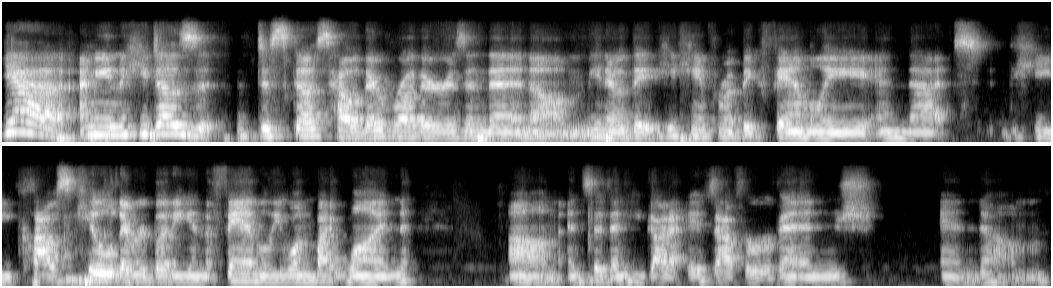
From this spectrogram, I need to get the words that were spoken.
Yeah, I mean, he does discuss how they're brothers, and then um, you know, they he came from a big family, and that he Klaus killed everybody in the family one by one, um, and so then he got is out for revenge, and um,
